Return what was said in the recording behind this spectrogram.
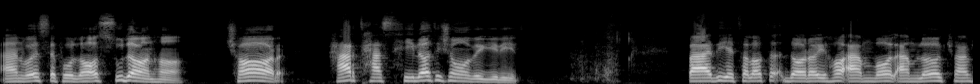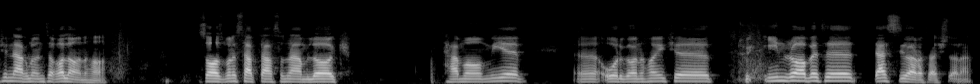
انواع سپرده ها سود آنها. چهار هر تسهیلاتی شما بگیرید. بعدی اطلاعات دارایی ها اموال املاک و همچنین نقل و انتقال آنها. سازمان ثبت اسناد املاک تمامی ارگان هایی که تو این رابطه دستی براتش دارن.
